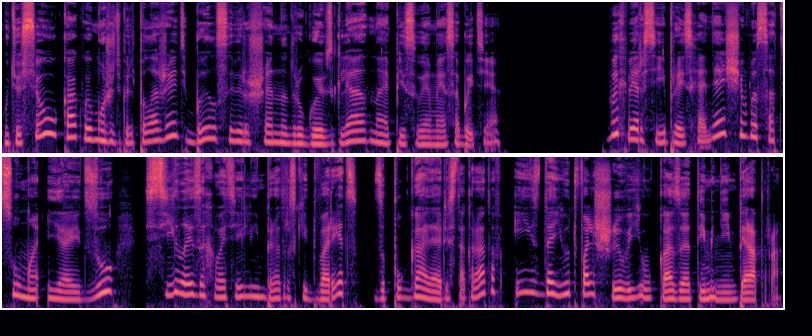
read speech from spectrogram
У Тюсю, как вы можете предположить, был совершенно другой взгляд на описываемые события – в их версии происходящего Сацума и Айдзу силой захватили императорский дворец, запугали аристократов и издают фальшивые указы от имени императора.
